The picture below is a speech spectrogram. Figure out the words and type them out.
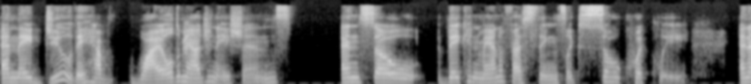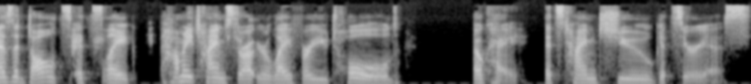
And they do, they have wild imaginations. And so they can manifest things like so quickly. And as adults, it's like, how many times throughout your life are you told, okay, it's time to get serious?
